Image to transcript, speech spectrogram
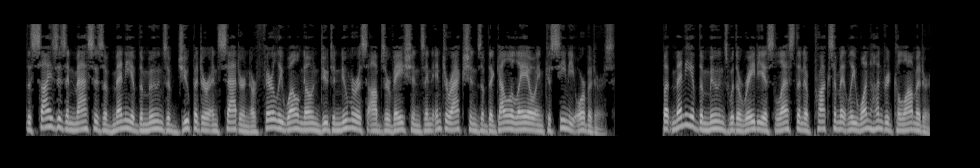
The sizes and masses of many of the moons of Jupiter and Saturn are fairly well known due to numerous observations and interactions of the Galileo and Cassini orbiters. But many of the moons with a radius less than approximately 100 km,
